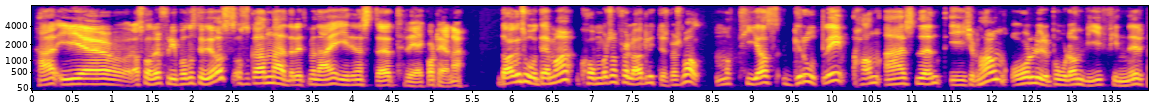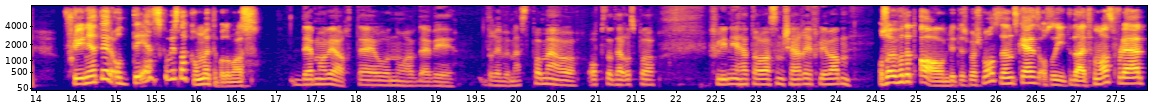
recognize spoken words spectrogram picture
her i eh, la oss kalle det Flypodden Studios, og så skal jeg nerde litt med deg i de neste tre kvarterene. Dagens hovedtema kommer som følge av et lytterspørsmål. Mathias Grotli han er student i København og lurer på hvordan vi finner flynyheter. Og det skal vi snakke om etterpå, Thomas. Det må vi gjøre. Det er jo noe av det vi driver mest på med, å oppdatere oss på flynyheter og hva som skjer i flyverden. Og så har vi fått et annet lytterspørsmål, så den skal jeg også gi til deg, Thomas. For det er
